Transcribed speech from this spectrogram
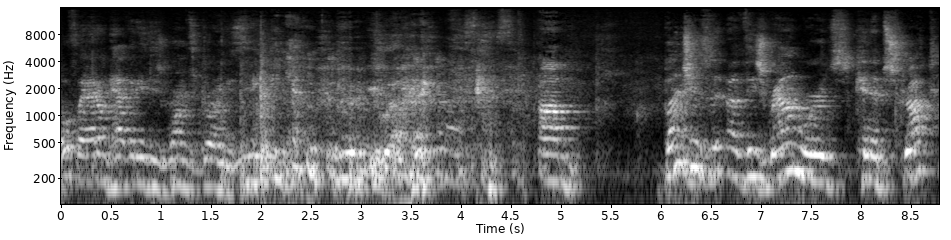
Hopefully, I don't have any of these worms growing in me. You will. Um, bunches of these round roundworms can obstruct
